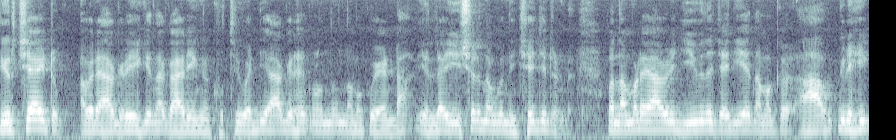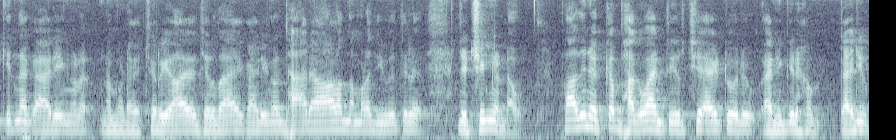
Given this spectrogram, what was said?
തീർച്ചയായിട്ടും അവരാഗ്രഹിക്കുന്ന കാര്യങ്ങൾക്ക് ഒത്തിരി വലിയ ആഗ്രഹങ്ങളൊന്നും നമുക്ക് വേണ്ട. എല്ലാ ഈശ്വരൻ നമുക്ക് നിശ്ചയിച്ചിട്ടുണ്ട്. അപ്പം നമ്മുടെ ആ ഒരു ജീവിതചര്യയെ നമുക്ക് ആഗ്രഹിക്കുന്ന കാര്യങ്ങൾ നമ്മുടെ ചെറിയ ചെറുതായ കാര്യങ്ങൾ ധാരാളം നമ്മുടെ ജീവിതത്തിൽ ലക്ഷ്യങ്ങളുണ്ടാവും. അപ്പോൾ അതിനൊക്കെ ഭഗവാൻ തീർച്ചയായിട്ടും ഒരു അനുഗ്രഹം തരും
